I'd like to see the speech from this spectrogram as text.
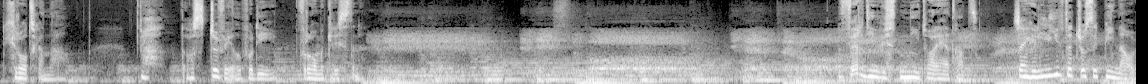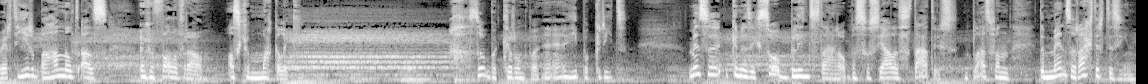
Groot schandaal. Dat was te veel voor die vrome christenen. Verdi wist niet waar hij het had. Zijn geliefde Giuseppina werd hier behandeld als een gevallen vrouw, als gemakkelijk. Zo bekrompen, hè? hypocriet. Mensen kunnen zich zo blind staren op een sociale status, in plaats van de mens erachter te zien.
